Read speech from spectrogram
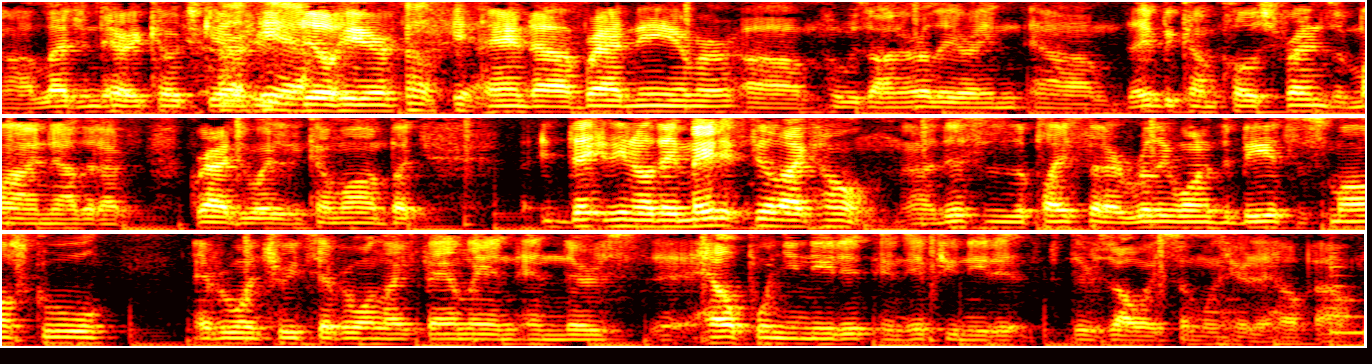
uh, legendary Coach Garrett, who's yeah. still here, oh, yeah. and uh, Brad Niemer, um, who was on earlier, and um, they've become close friends of mine now that I've graduated and come on. But they, you know, they made it feel like home. Uh, this is the place that I really wanted to be. It's a small school. Everyone treats everyone like family, and, and there's help when you need it, and if you need it, there's always someone here to help out.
